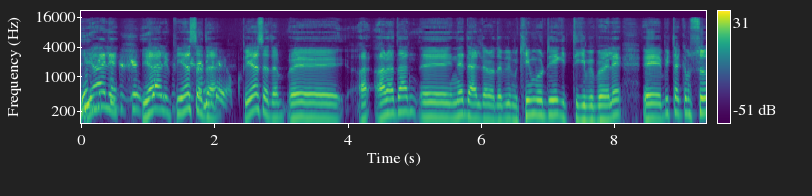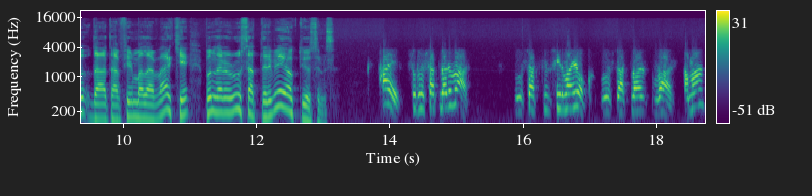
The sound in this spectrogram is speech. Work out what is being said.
Yani düzgün, yani piyasada yok. piyasada e, aradan e, ne derler o da bilmiyorum kim vurduya gitti gibi böyle e, bir takım su dağıtan firmalar var ki bunların ruhsatları bile yok diyorsunuz. Hayır, ruhsatları var. ruhsatsız firma yok. Ruhsatlar var ama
